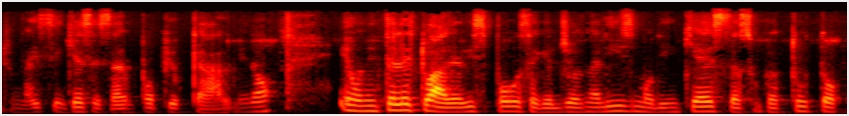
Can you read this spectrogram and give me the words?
giornalisti inchiesta, di stare un po' più calmi, no? E un intellettuale rispose che il giornalismo d'inchiesta soprattutto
